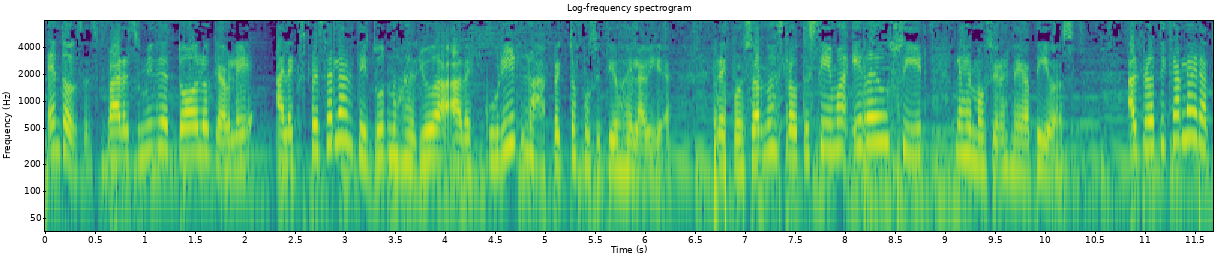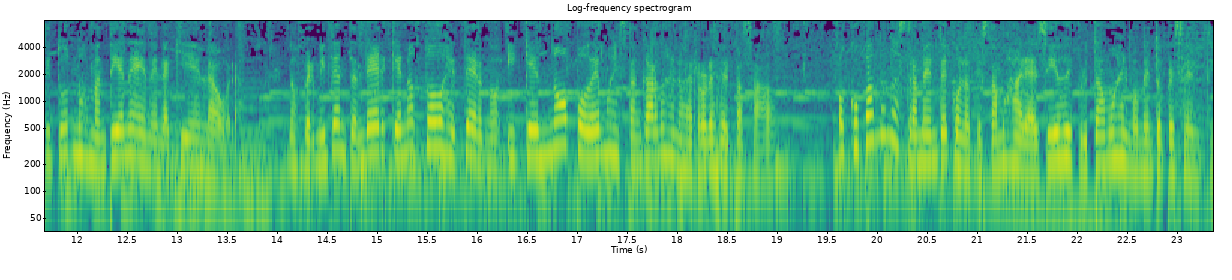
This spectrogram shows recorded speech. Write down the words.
Entonces, para resumir de todo lo que hablé, al expresar la gratitud nos ayuda a descubrir los aspectos positivos de la vida, reforzar nuestra autoestima y reducir las emociones negativas. Al practicar la gratitud nos mantiene en el aquí y en la ahora. Nos permite entender que no todo es eterno y que no podemos estancarnos en los errores del pasado. Ocupando nuestra mente con lo que estamos agradecidos disfrutamos el momento presente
